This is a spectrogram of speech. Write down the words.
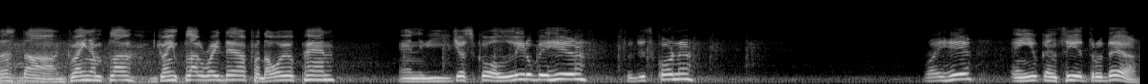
That's the drain and plug drain plug right there for the oil pan. And we just go a little bit here to this corner. Right here and you can see it through there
